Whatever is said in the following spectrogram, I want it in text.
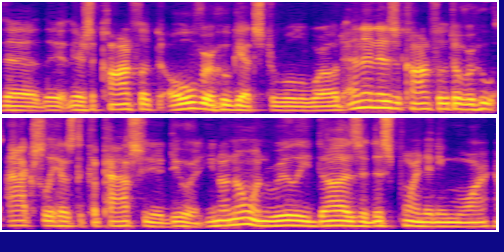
the, the, there's a conflict over who gets to rule the world and then there's a conflict over who actually has the capacity to do it. You know no one really does at this point anymore.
